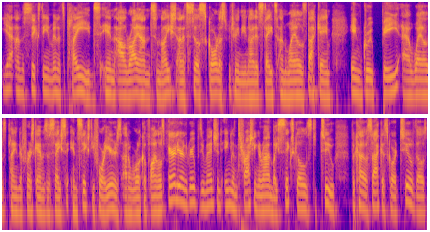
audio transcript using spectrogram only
Yeah, and 16 minutes played in Al Rayyan tonight, and it's still scoreless between the United States and Wales. That game in Group B, uh, Wales playing their first game, as I say, in 64 years at a World Cup finals. Earlier in the group, as you mentioned, England thrashing Iran by six goals to two. Bukayo Saka scored two of those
